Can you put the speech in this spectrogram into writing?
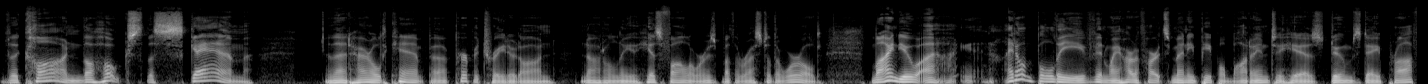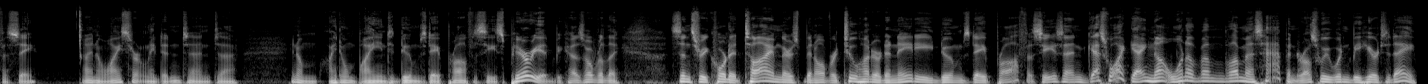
the con, the hoax, the scam that Harold Camp uh, perpetrated on not only his followers but the rest of the world. Mind you, I, I don't believe in my heart of hearts many people bought into his doomsday prophecy. I know I certainly didn't, and uh, you know I don't buy into doomsday prophecies. Period, because over the since recorded time, there's been over 280 doomsday prophecies, and guess what, gang? Not one of them, them has happened, or else we wouldn't be here today.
